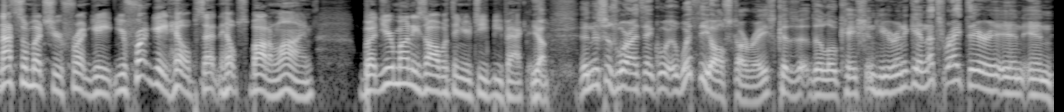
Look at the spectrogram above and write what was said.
Not so much your front gate. Your front gate helps. That helps bottom line. But your money's all within your TV package. Yeah, and this is where I think w- with the All Star race because the location here, and again, that's right there in in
